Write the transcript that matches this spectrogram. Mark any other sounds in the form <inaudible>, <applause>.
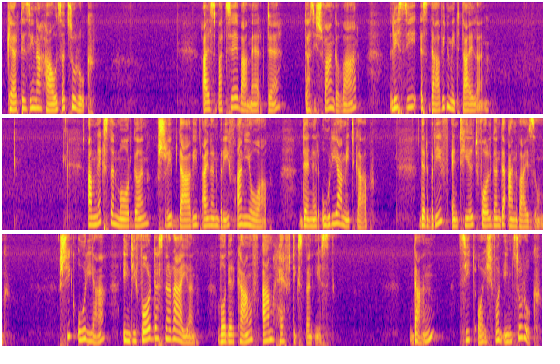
kehrte sie nach Hause zurück. Als Bathseba merkte, dass sie schwanger war, ließ sie es David mitteilen. Am nächsten Morgen schrieb David einen Brief an Joab, den er Uriah mitgab. Der Brief enthielt folgende Anweisung. Schick Uriah in die vordersten Reihen, wo der Kampf am heftigsten ist. Dann zieht euch von ihm zurück,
